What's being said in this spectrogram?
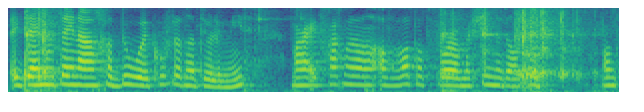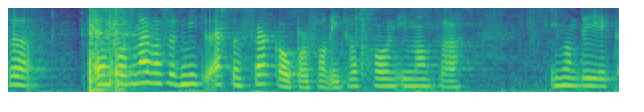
ik denk meteen aan gedoe. Ik hoef dat natuurlijk niet. Maar ik vraag me dan af wat dat voor een machine dan is. Want, uh, en volgens mij was het niet echt een verkoper van iets. Het was gewoon iemand, iemand die ik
